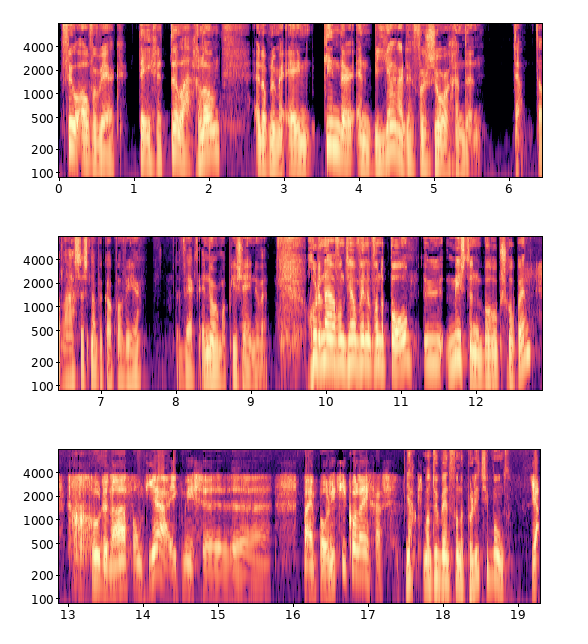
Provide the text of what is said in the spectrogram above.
Veel overwerk tegen te laag loon. En op nummer 1 kinder- en bejaardenverzorgenden. Ja, dat laatste snap ik ook wel weer. Dat werkt enorm op je zenuwen. Goedenavond, Jan-Willem van der Pol. U mist een beroepsgroep, hè? Goedenavond. Ja, ik mis uh, de, mijn politiecollega's. Ja, want u bent van de politiebond. Ja.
